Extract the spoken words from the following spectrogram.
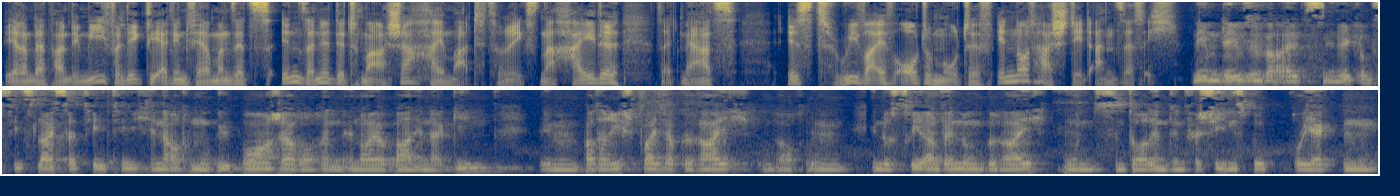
Während der Pandemie verlegte er den Firmensitz in seine Dithmarscher Heimat, zunächst nach Heide, seit März ist Revive Automotive in Nordhastedt ansässig. Neben dem sind wir als Entwicklungsdienstleister tätig in der Automobilbranche, aber auch in erneuerbaren Energien, im Batteriespeicherbereich und auch im Industrieanwendungsbereich und sind dort in den verschiedensten Projekten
